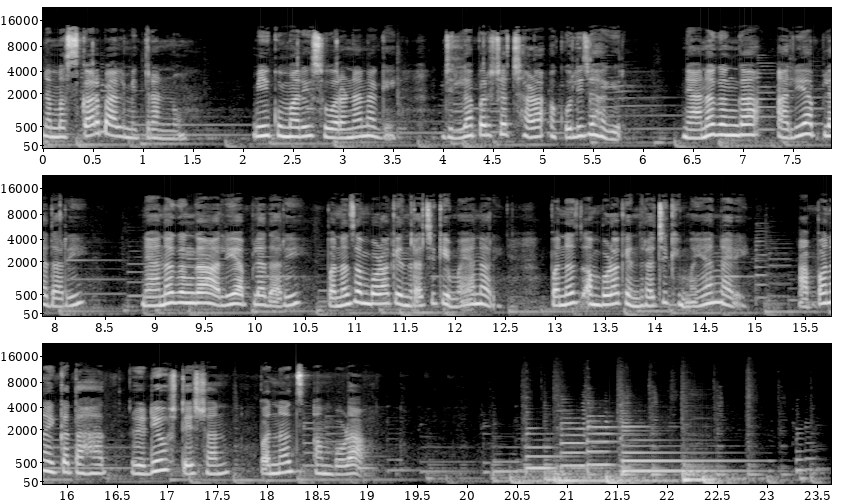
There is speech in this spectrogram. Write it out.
नमस्कार बालमित्रांनो. मी कुमारी सुवर्णा नागे जिल्हा परिषद शाळा अकोली जहागीर. ज्ञानगंगा आली आपल्या दारी ज्ञानगंगा आली आपल्या दारी पनज अंबोळा केंद्राची किमया नारी पनज अंबोळा केंद्राची किमया नारी. आपण ऐकत आहात रेडिओ स्टेशन पनज अंबोळा.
